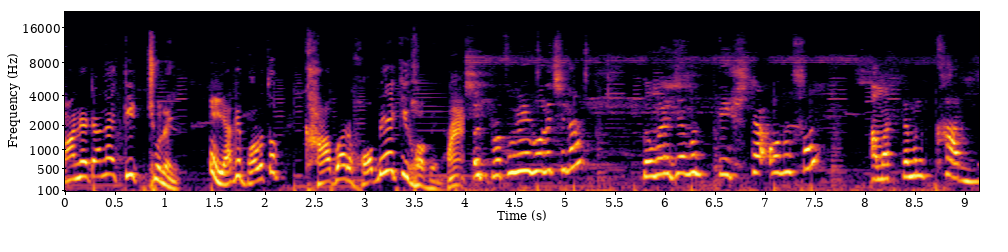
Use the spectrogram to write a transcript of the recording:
মানে টানে কিচ্ছু নেই। এই আগে বলো তো খাবার হবে কি হবে না? ওই প্রথমেই বলেছিলাম তোমার যেমন তেষ্টা অনুসরণ আমার তেমন খাদ্য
